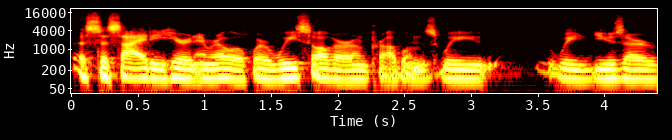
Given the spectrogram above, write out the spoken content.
a society here in Amarillo where we solve our own problems. We we use our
